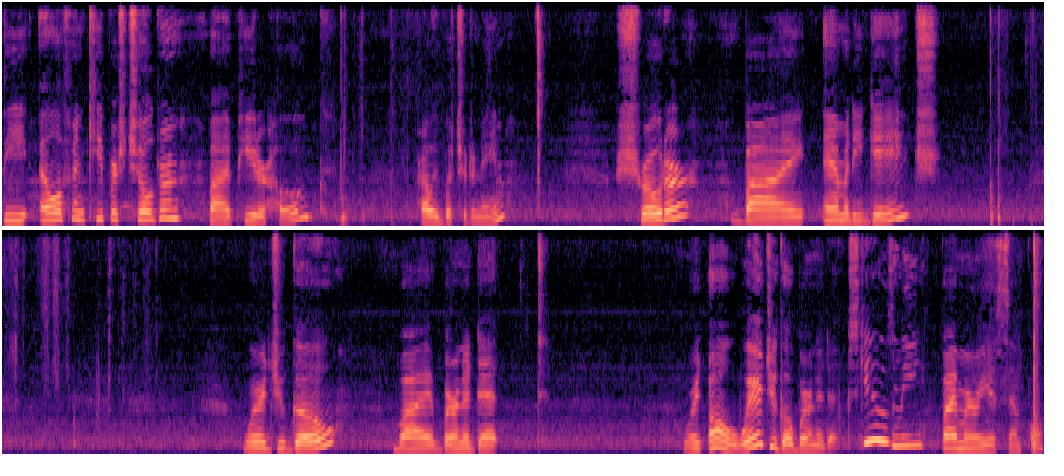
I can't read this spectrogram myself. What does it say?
The Elephant Keeper's Children by Peter Hogue. Probably butchered a name. Schroeder by Amity Gaige. Where'd You Go by Bernadette. Where, oh, Where'd You Go, Bernadette? Excuse me, by Maria Semple.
